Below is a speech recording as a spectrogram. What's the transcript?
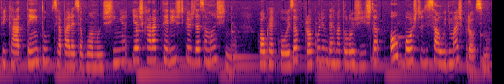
Ficar atento se aparece alguma manchinha e as características dessa manchinha. Qualquer coisa, procure um dermatologista ou posto de saúde mais próximo.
